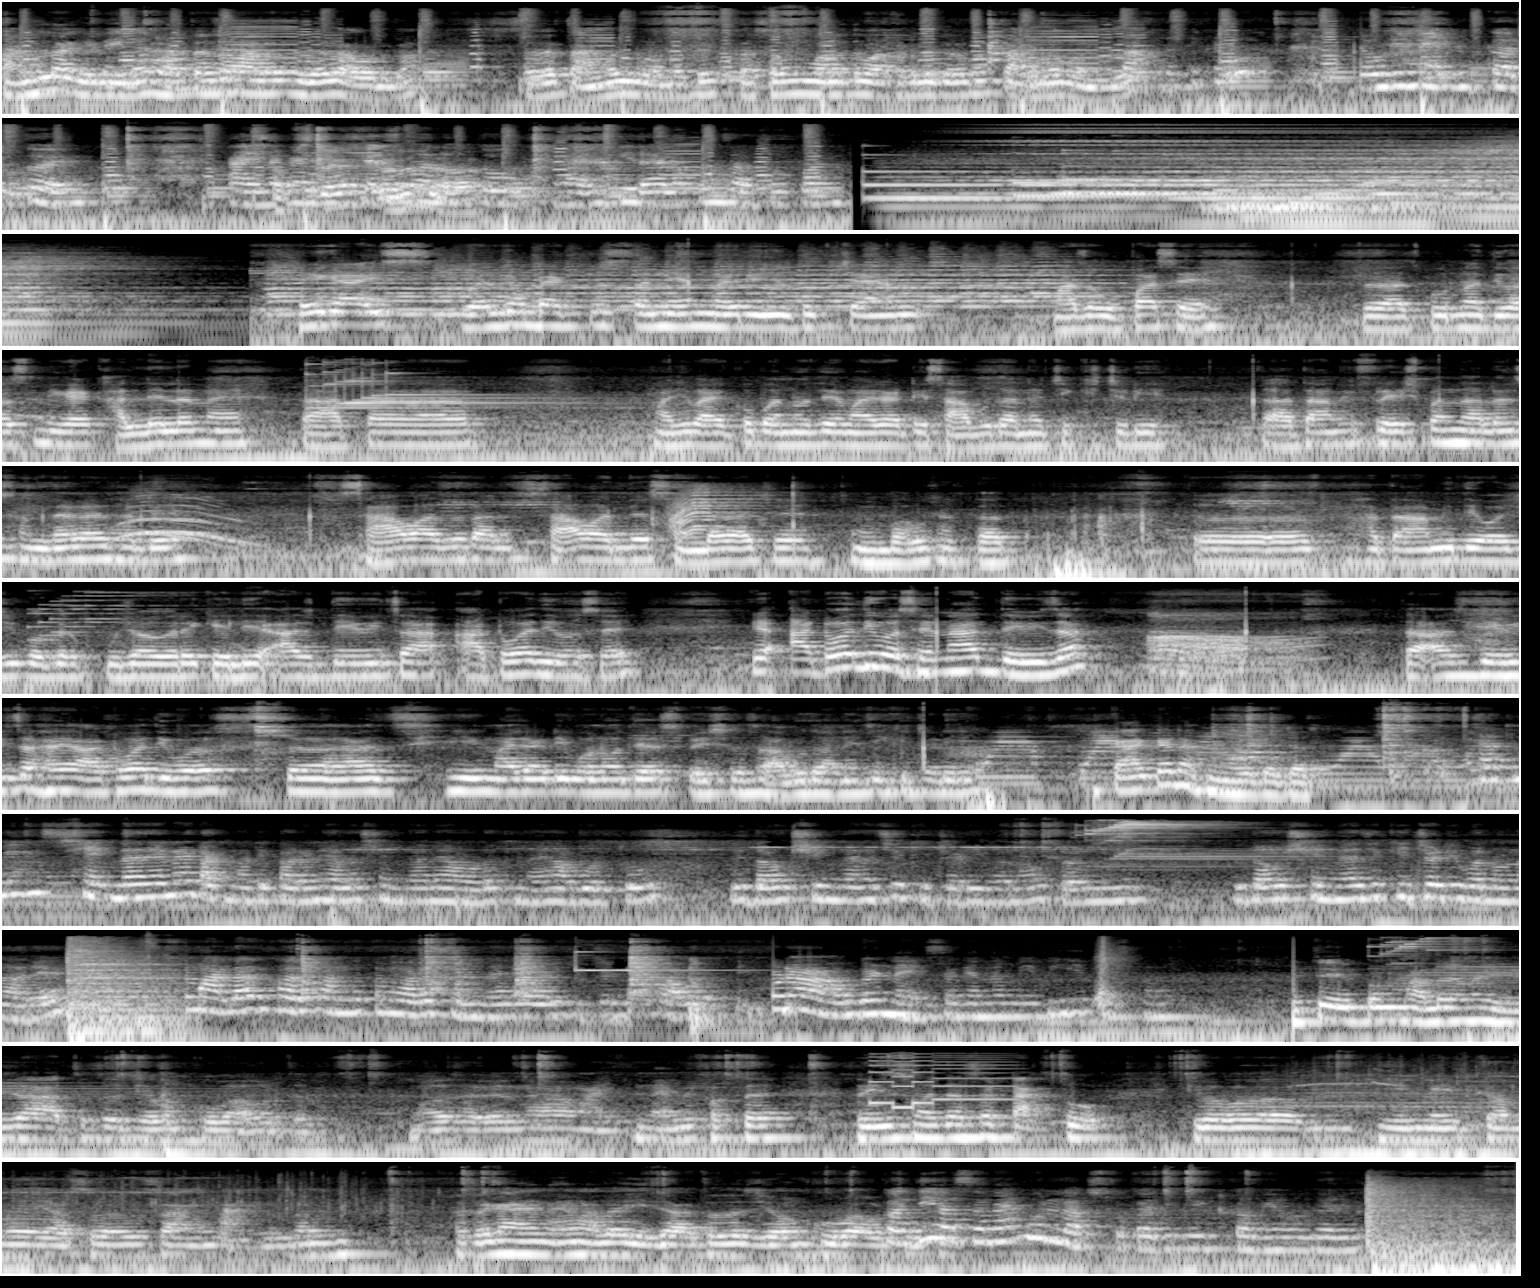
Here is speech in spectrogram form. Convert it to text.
चांगलं लागेल. म्हणजे हाताचं मला सगळंच आवडतं. सगळं चांगलंच बनवते. कसं पण बनवतं वाकडं तिकडं पण चांगलं बनवलं. एवढी मेहनत करतोय. काही ना काही राहा. बनवतो. बाहेर फिरायला पण जातो पण. Hey guys welcome back to Sunny and Mary YouTube channel माझा उपास आहे. तर आज पूर्ण दिवस मी काय खाल्लेलं नाही. तर आता माझी बायको बनवते माझ्यासाठी साबुदाण्याची खिचडी. तर आता आम्ही फ्रेश पण झालो संध्याकाळ झाले सहा वाजत आले सहा वाजले संध्याकाळचे बघू शकतात. तर आता आम्ही देवाची वगैरे पूजा वगैरे केली. आज देवीचा आठवा दिवस आहे. हे आठवा दिवस आहे ना आज देवीचा? तर आज देवीचा आहे आठवा दिवस. तर आज ही माझ्यासाठी बनवते स्पेशल साबुदाण्याची खिचडी. काय काय टाकणार त्याच्यात? शेंगदाणे नाही टाकणार आहे कारण ह्याला शेंगदाणे आवडत नाही हा बोलतो. विदाऊट शेंगदाण्याची खिचडी बनव. तर मी विदाऊट शेंगदाण्याची खिचडी बनवणार आहे. मला खरं सांगू तर मला शेंगदाण्यावाली खिचडी आवडते. थोडं अवघड नाही सगळ्यांना मे बी येत ते पण मला ना हाताचं जेवण खूप आवडतं. मला सगळ्यांना माहिती नाही. मी फक्त रील्समध्ये असं टाकतो की बाबा ही मीठ कमी आहे असं सांग पण असं काय नाही मला हिच्या हाताचं जेवण खूप कधी आवडतं असं नाही बोलला असतो कधी मीठ कमी वगैरे.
